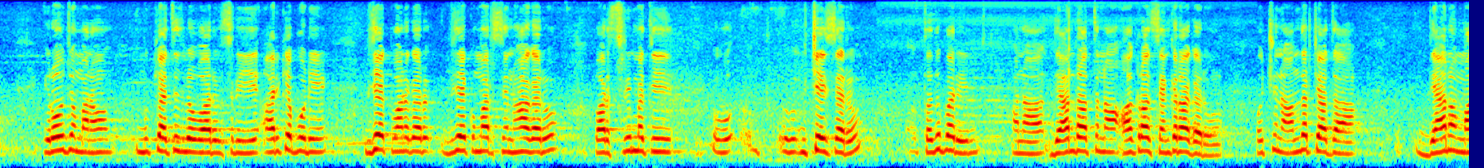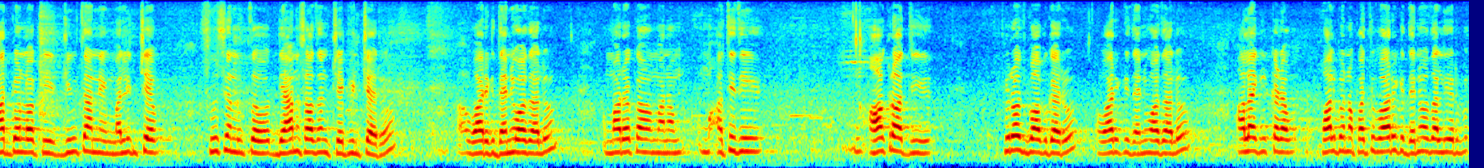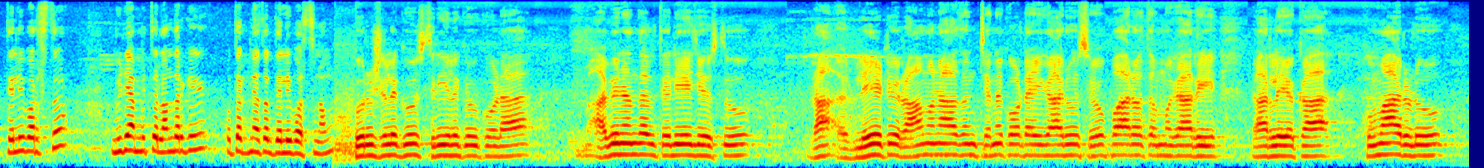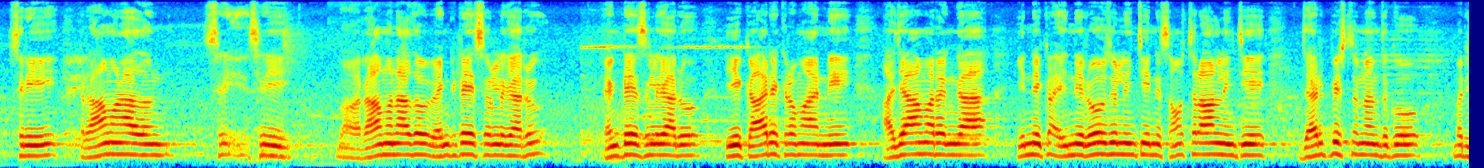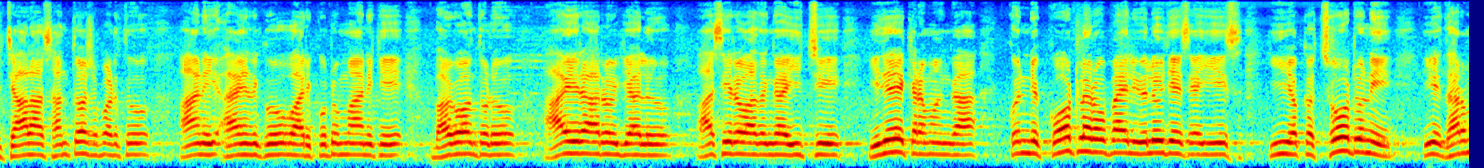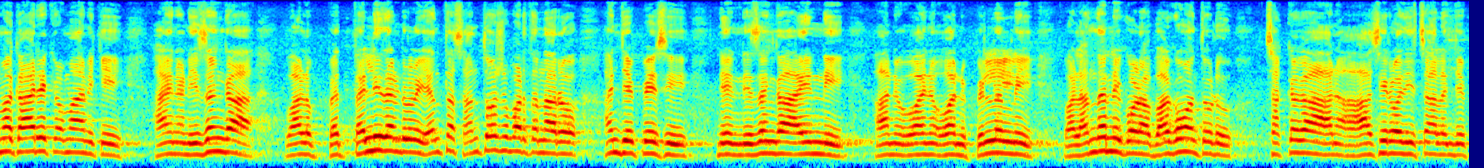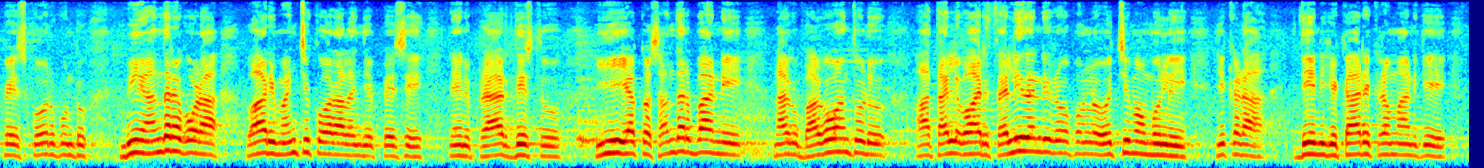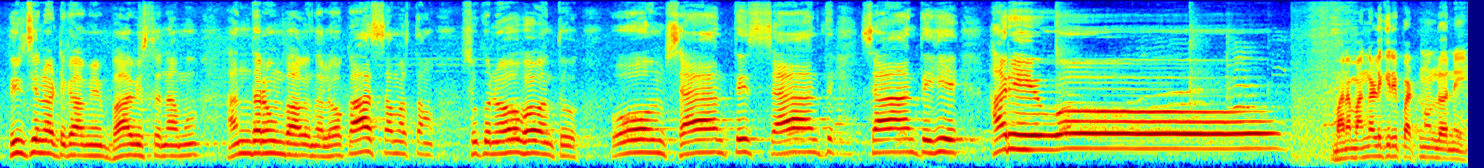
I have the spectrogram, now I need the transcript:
ఈరోజు మనం ముఖ్య అతిథులు వారు శ్రీ ఆర్కేపూడి విజయ్ కుమార్ గారు విజయ్ కుమార్ సిన్హా గారు వారు శ్రీమతి ఉ- ఇచ్చేశారు. తదుపరి మన ధ్యానరత్న ఆగ్రా శంకరా గారు వచ్చిన అందరి చేత ధ్యాన మార్గంలోకి జీవితాన్ని మళ్ళించే సూచనలతో ధ్యాన సాధన చేపించారు. వారికి ధన్యవాదాలు. మరొక మనం అతిథి ఆకురాతి ఫిరోజ్ బాబు గారు వారికి ధన్యవాదాలు. అలాగే ఇక్కడ పాల్గొన్న ప్రతి వారికి ధన్యవాదాలు తెలియపరుస్తూ మీడియా మిత్రులందరికీ కృతజ్ఞతలు తెలియపరుస్తున్నాం. పురుషులకు స్త్రీలకు కూడా అభినందనలు తెలియజేస్తూ రా లేటు రామనాథం చిన్నకోటయ్య గారు శివపార్వతమ్మ గారి గారి యొక్క కుమారుడు శ్రీ రామనాథం శ్రీ శ్రీ రామనాథం వెంకటేశ్వర్లు గారు వెంకటేశ్వర్లు గారు ఈ కార్యక్రమాన్ని అజామరంగా ఇన్ని ఇన్ని రోజుల నుంచి ఇన్ని సంవత్సరాల నుంచి జరిపిస్తున్నందుకు మరి చాలా సంతోషపడుతూ ఆయన ఆయనకు వారి కుటుంబానికి భగవంతుడు ఆయురారోగ్యాలు ఆశీర్వాదంగా ఇచ్చి ఇదే క్రమంగా కొన్ని కోట్ల రూపాయలు విలువ చేసే ఈ ఈ యొక్క చోటుని ఈ ధర్మ కార్యక్రమానికి ఆయన నిజంగా వాళ్ళ పెద్ద తల్లిదండ్రులు ఎంత సంతోషపడుతున్నారో అని చెప్పేసి నేను నిజంగా ఆయన్ని ఆయన వాని వాని పిల్లల్ని వాళ్ళందరినీ కూడా భగవంతుడు చక్కగా ఆశీర్వదించాలని చెప్పేసి కోరుకుంటూ మీ అందరూ కూడా వారి మంచి కోరాలని చెప్పేసి నేను ప్రార్థిస్తూ ఈ యొక్క సందర్భాన్ని నాకు భగవంతుడు ఆ తల్లి వారి తల్లిదండ్రి రూపంలో వచ్చి మమ్మల్ని ఇక్కడ దీనికి కార్యక్రమానికి పిలిచినట్టుగా మేము భావిస్తున్నాము. అందరం బాగుంది? లోకా సమస్తం సుఖనోభవంతు. ఓం శాంతి శాంతి శాంతి హరి ఓ మన మంగళగిరి పట్టణంలోని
